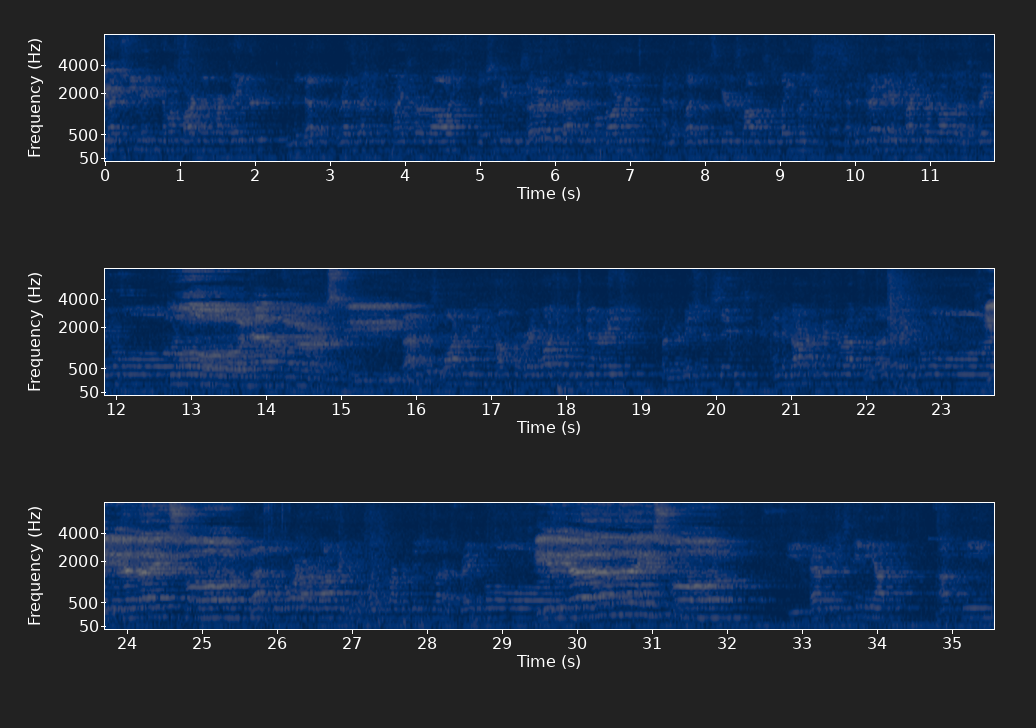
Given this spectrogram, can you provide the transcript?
That she may become a partner and partaker in the death and resurrection of Christ our God, that she may preserve her baptismal garment and the pledge of the Spirit's promise of blameless, at the dread day of Christ our God, let us pray the Lord. Have mercy. That this water may come for her washing of regeneration, for the remission of sins, and the garment of Aqui.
